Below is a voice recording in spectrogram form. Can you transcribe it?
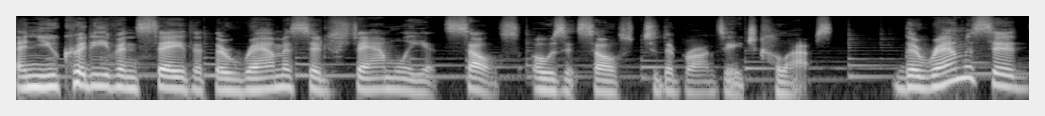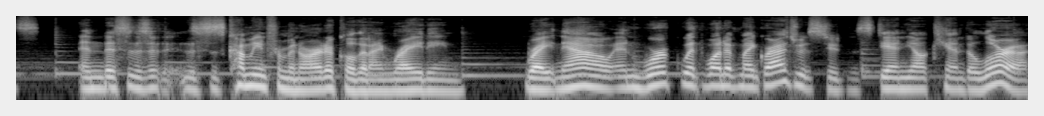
And you could even say that the Ramessid family itself owes itself to the Bronze Age collapse. The Ramessids, and this is this is coming from an article that I'm writing right now, and work with one of my graduate students, Danielle Candelora,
